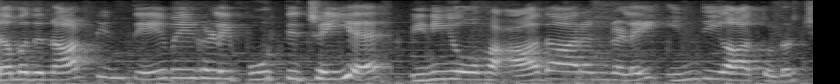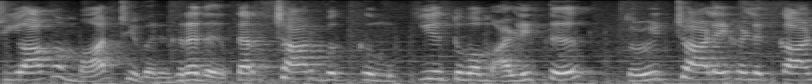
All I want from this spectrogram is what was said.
நமது நாட்டின் தேவைகளை பூர்த்தி செய்ய விநியோக ஆதாரங்களை இந்தியா தொடர்ச்சியாக மாற்றி வருகிறது. தற்சார்புக்கு முக்கியத்துவம் அளித்து தொழிற்சாலைகளுக்கான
